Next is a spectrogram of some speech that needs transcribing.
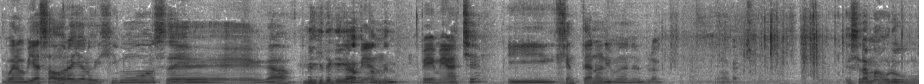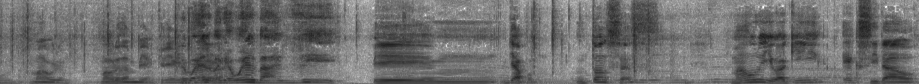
Bueno, Piazadora ya lo dijimos. Eh, Gab. Me dijiste que Gab también. PMH. Y gente anónima en el blog. No cacho. Ese era Mauro. Mauro. Mauro también quería que, Que vuelva, que vuelva, sí. Eh, ya, pues. Entonces, Mauro llegó aquí excitado.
